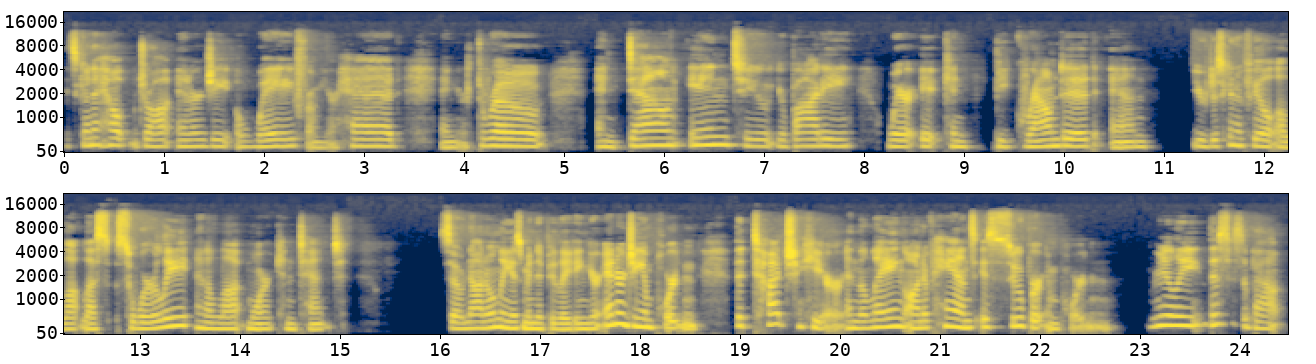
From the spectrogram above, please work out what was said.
It's going to help draw energy away from your head and your throat and down into your body where it can be grounded and you're just going to feel a lot less swirly and a lot more content. So, not only is manipulating your energy important, the touch here and the laying on of hands is super important. Really, this is about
